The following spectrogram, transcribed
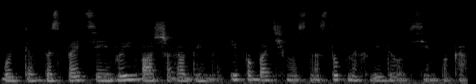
будьте в безпеці, і ви, і ваша родина. І побачимось в наступних відео. Всім пока!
